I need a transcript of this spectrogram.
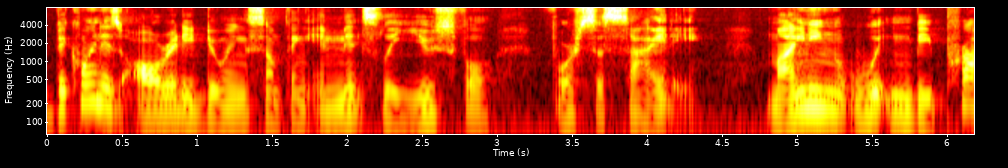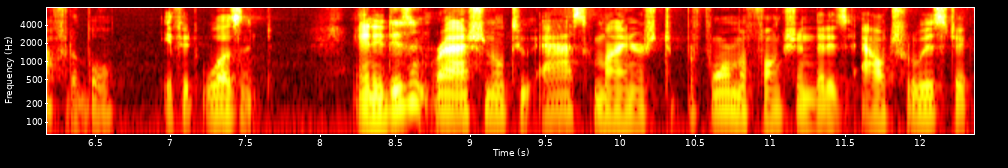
Bitcoin is already doing something immensely useful for society. Mining wouldn't be profitable if it wasn't and it isn't rational to ask miners to perform a function that is altruistic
